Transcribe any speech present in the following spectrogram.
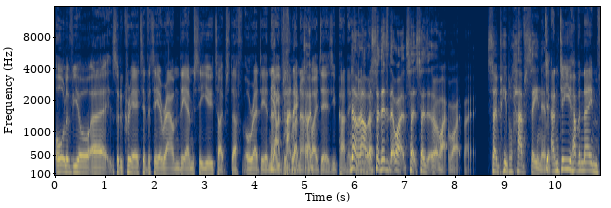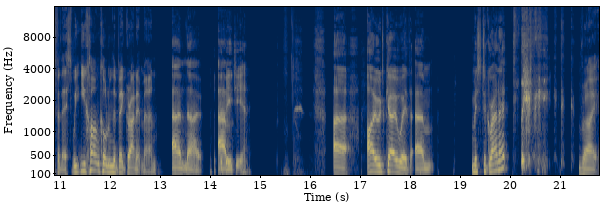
all of your uh, sort of creativity around the MCU type stuff already, and now Yeah, you've just run panicked. out of ideas. You panicked. No, now, no. right? So there's right. So so right, right, right. So people have seen him. D- and do you have a name for this? We, you can't call him the big granite man. Um, no. The Um, BGM. uh, I would go with um, Mr. Granite. Right.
